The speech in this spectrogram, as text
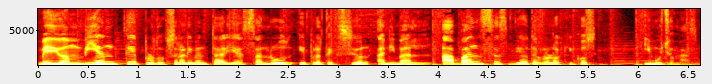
medio ambiente, producción alimentaria, salud y protección animal, avances biotecnológicos y mucho más.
